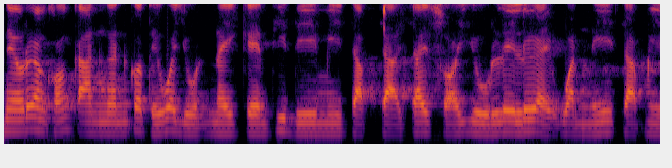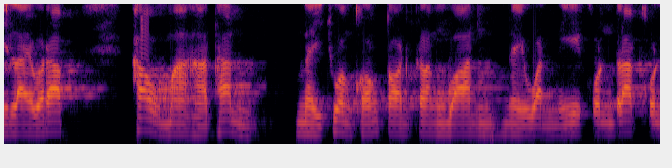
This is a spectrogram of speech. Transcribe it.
ในเรื่องของการเงินก็ถือว่าอยู่ในเกณฑ์ที่ดีมีจับจ่ายใช้สอยอยู่เรื่อยๆ วันนี้จะมีรายรับเข้ามาหาท่าน ในช่วงของตอนกลางวันในวันนี้คนรักคน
